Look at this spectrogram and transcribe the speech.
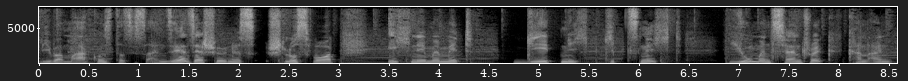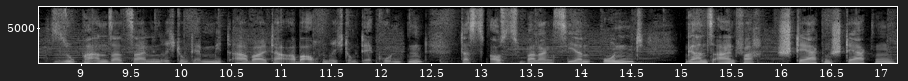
Lieber Markus, das ist ein sehr, sehr schönes Schlusswort. Ich nehme mit, geht nicht, gibt's nicht. Human-Centric kann ein super Ansatz sein in Richtung der Mitarbeiter, aber auch in Richtung der Kunden, das auszubalancieren und ganz einfach Stärken, Stärken.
